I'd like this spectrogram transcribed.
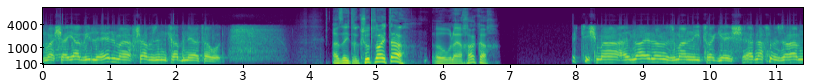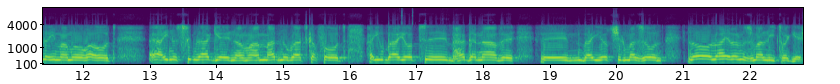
מה שהיה וילהלמה עכשיו זה נקרא בני עטרות. אז ההתרגשות לא הייתה, או אולי אחר כך. תשמע, לא היה לנו זמן להתרגש, אנחנו זרמנו עם המאורעות. היינו צריכים להגן, עמדנו בהתקפות, היו בעיות אה, הגנה ובעיות של מזון, לא, לא היה לנו זמן להתרגש.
